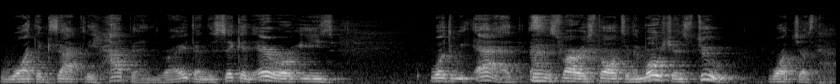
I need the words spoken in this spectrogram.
what exactly happened, right? And the second arrow is what we add as far as thoughts and emotions to what just happened.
